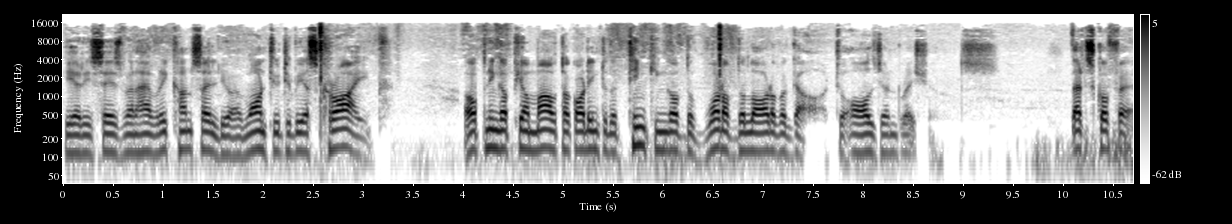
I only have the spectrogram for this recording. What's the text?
Here he says, When I have reconciled you, I want you to be a scribe, opening up your mouth according to the thinking of the word of the Lord of our God to all generations. That's kofar.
